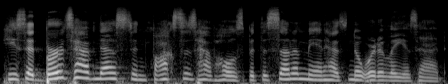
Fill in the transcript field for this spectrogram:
He said, Birds have nests and foxes have holes, but the Son of Man has nowhere to lay his head.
